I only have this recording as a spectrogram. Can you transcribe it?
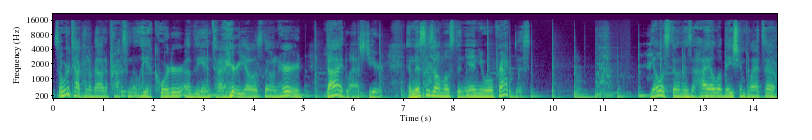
So we're talking about approximately a quarter of the entire Yellowstone herd died last year. And this is almost an annual practice. Yellowstone is a high elevation plateau.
